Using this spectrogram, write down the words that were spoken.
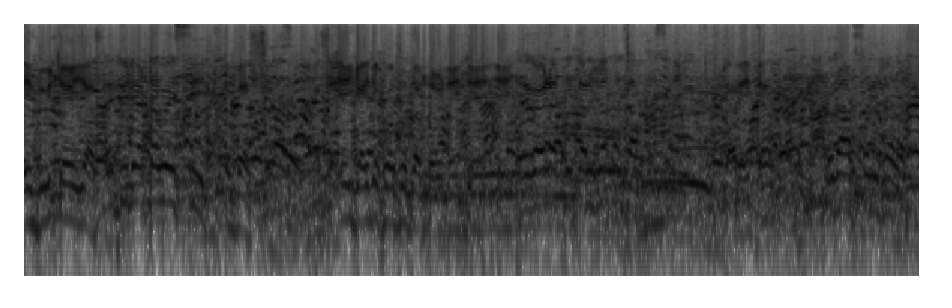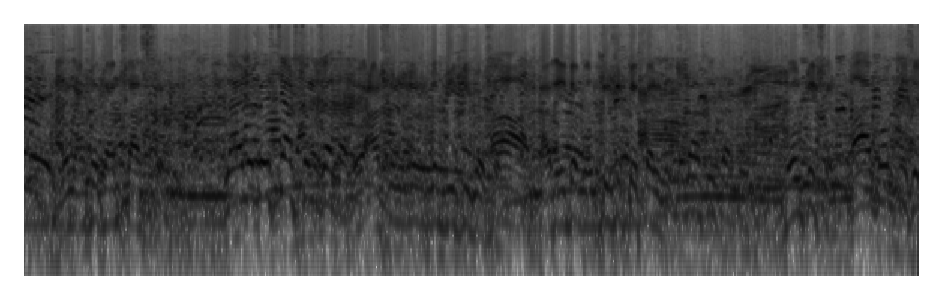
এই দুইটাই আছে। দুইটা একটা বেশি। একটা বেচছে আচ্ছা এই গাইটা কত দাম নেবেন? এই এই গাড়িটা তেতাল্লিশ হাজার দাম আর এইটা? ওটা আটচল্লিশ হাজার। মানে আপনার দাম না এটা বেশি আটচল্লিশ হাজার। বিক্রি করছে। আর এইটা বলতেছে তেতাল্লিশ। বলতেছেন হ্যাঁ বলতেছে।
